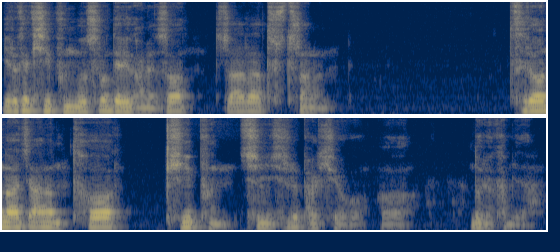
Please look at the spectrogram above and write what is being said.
이렇게 깊은 곳으로 내려가면서 짜라투스트라는 드러나지 않은 더 깊은 진실을 밝히려고 어, 노력합니다.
